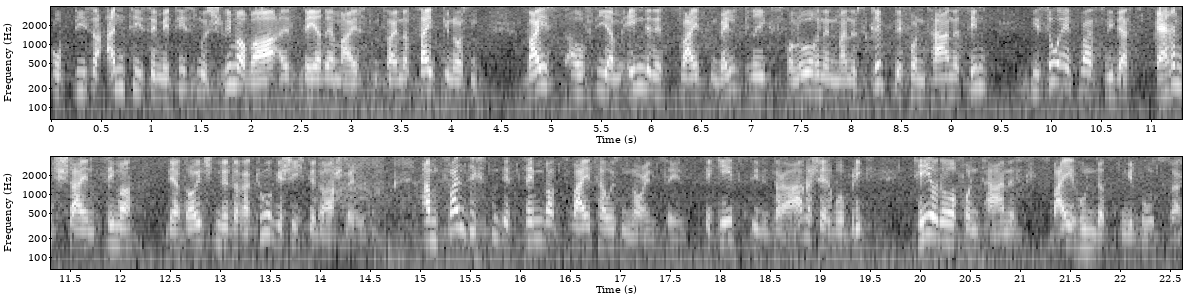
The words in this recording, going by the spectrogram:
ob dieser Antisemitismus schlimmer war als der der meisten seiner Zeitgenossen, weist auf die am Ende des Zweiten Weltkriegs verlorenen Manuskripte Fontanes hin, die so etwas wie das Bernsteinzimmer der deutschen Literaturgeschichte darstellen. Am 20. Dezember 2019 begeht die Literarische Republik Theodor Fontanes 200. Geburtstag.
